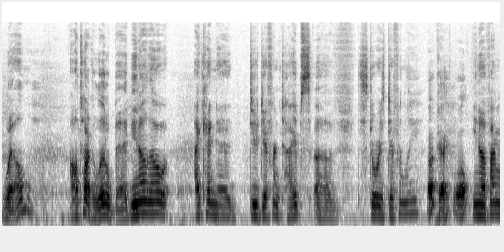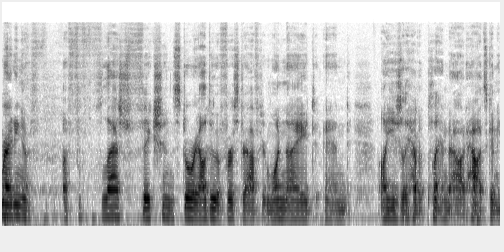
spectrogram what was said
Well, I'll talk a little bit. You know, though, I kind of do different types of stories differently. Okay. Well, You know, if I'm writing a, a f- flash fiction story, I'll do a first draft in one night, and I'll usually have it planned out how it's going to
